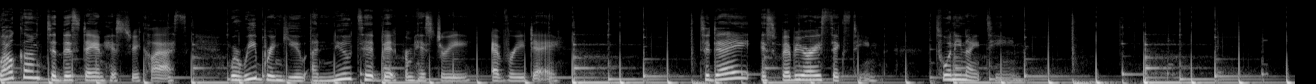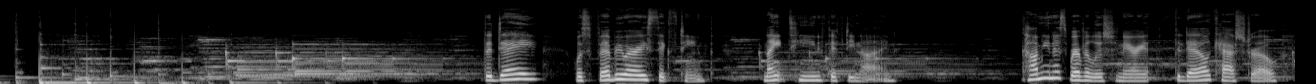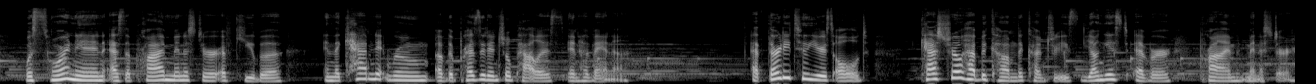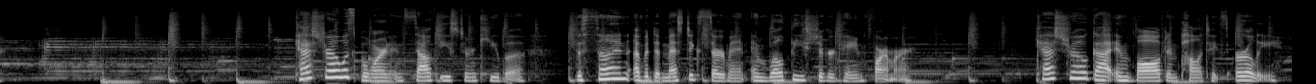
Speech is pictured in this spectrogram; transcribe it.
Welcome to This Day in History class, where we bring you a new tidbit from history every day. Today is February 16th, 2019. The day was February 16th, 1959. Communist revolutionary Fidel Castro was sworn in as the Prime Minister of Cuba in the cabinet room of the presidential palace in Havana. At 32 years old, Castro had become the country's youngest ever prime minister. Castro was born in southeastern Cuba, the son of a domestic servant and wealthy sugarcane farmer. Castro got involved in politics early.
